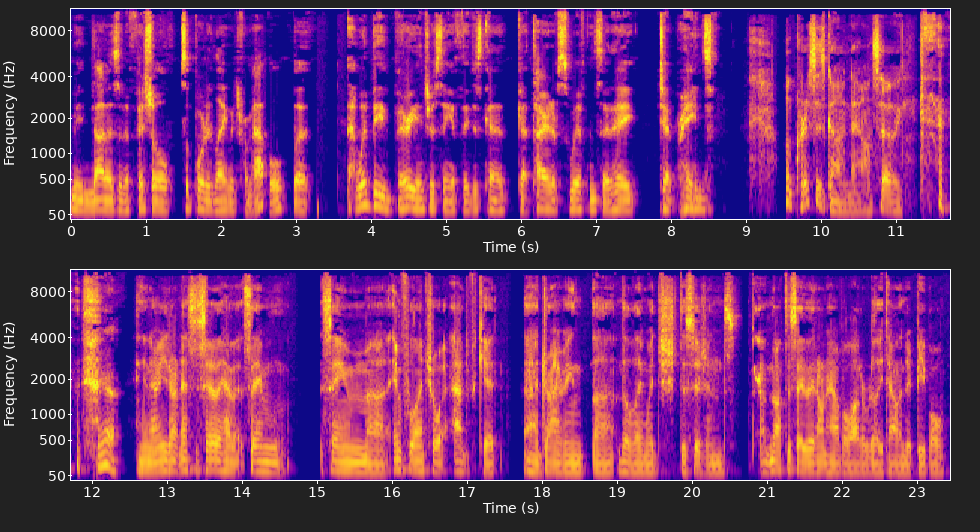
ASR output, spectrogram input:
I mean, not as an official supported language from Apple, but that would be very interesting if they just kind of got tired of Swift and said, "Hey, JetBrains." Well, Chris is gone now, so yeah, you know, you don't necessarily have that same same uh, influential advocate uh, driving the the language decisions. Uh, not to say they don't have a lot of really talented people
